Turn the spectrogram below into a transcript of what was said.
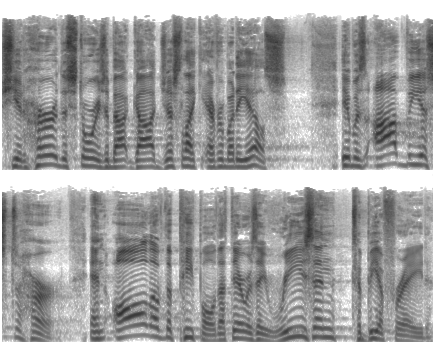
She had heard the stories about God just like everybody else. It was obvious to her and all of the people that there was a reason to be afraid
